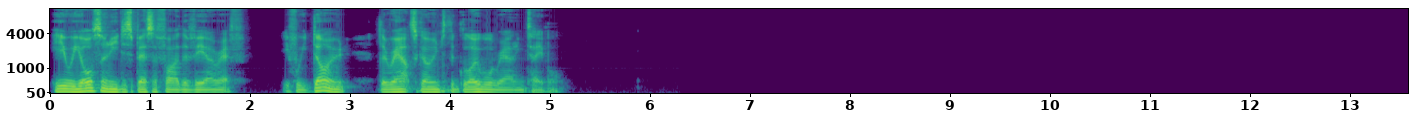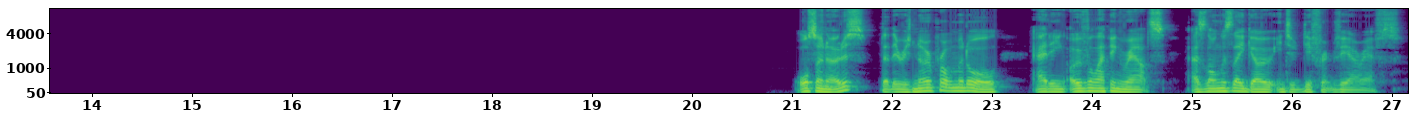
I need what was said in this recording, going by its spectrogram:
Here we also need to specify the VRF. If we don't, the routes go into the global routing table. Also notice that there is no problem at all adding overlapping routes as long as they go into different VRFs.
